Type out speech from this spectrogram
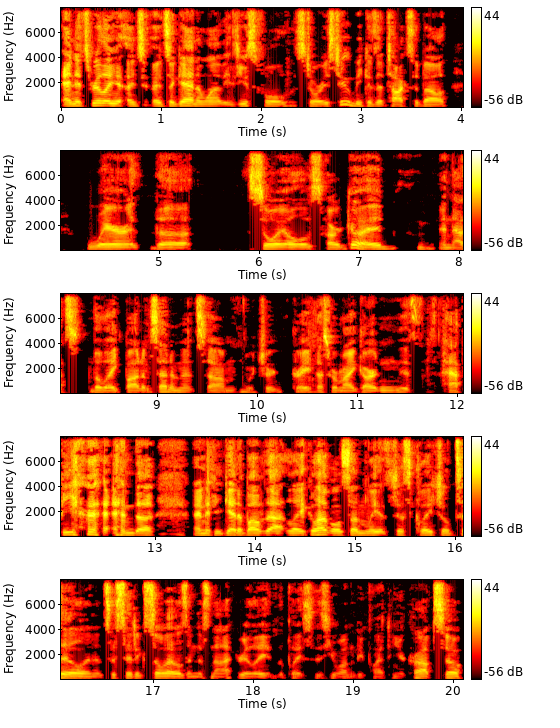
and it's really, it's, it's again, one of these useful stories too, because it talks about where the soils are good and that's the lake bottom sediments, um, which are great. That's where my garden is happy. and uh, and if you get above that lake level, suddenly it's just glacial till and it's acidic soils, and it's not really the places you want to be planting your crops. So,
